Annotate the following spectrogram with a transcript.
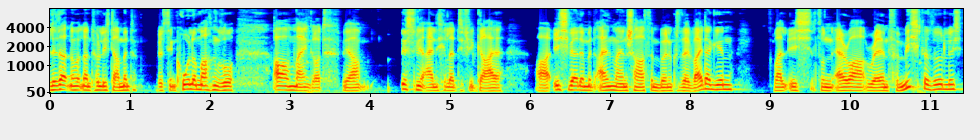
Blizzard wird natürlich damit ein bisschen Kohle machen, so. Aber mein Gott, ja, ist mir eigentlich relativ egal. Äh, ich werde mit allen meinen Chars in Burning Crusade weitergehen weil ich so ein Era-Realm für mich persönlich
